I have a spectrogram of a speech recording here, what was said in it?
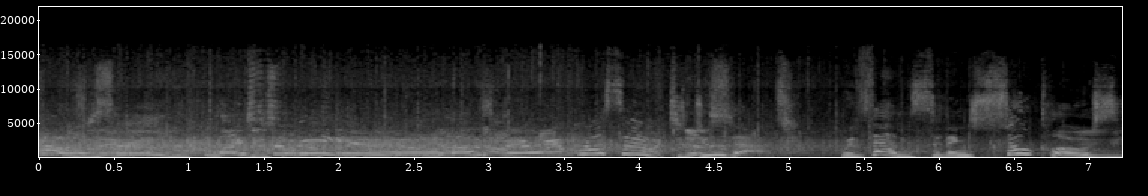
That was very nice you so much. Thank you. you. Yeah, yeah, That was yeah. very impressive to do that with them sitting so close.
